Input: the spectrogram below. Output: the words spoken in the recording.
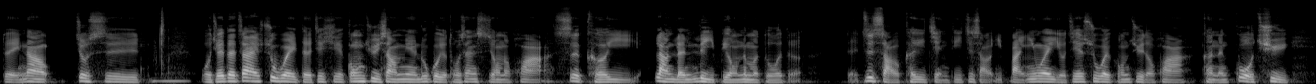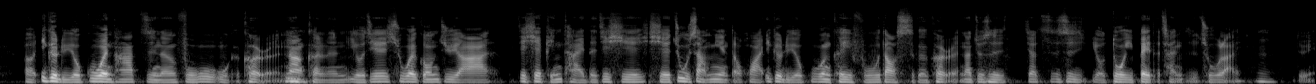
对，那就是我觉得在数位的这些工具上面，如果有妥善使用的话，是可以让人力不用那么多的。对，至少可以减低至少一半，因为有这些数位工具的话，可能过去呃一个旅游顾问他只能服务五个客人，那可能有这些数位工具啊。这些平台的这些协助上面的话，一个旅游顾问可以服务到十个客人，那就是这只是有多一倍的产值出来。嗯，对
